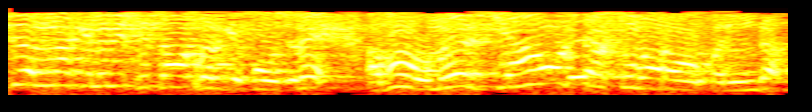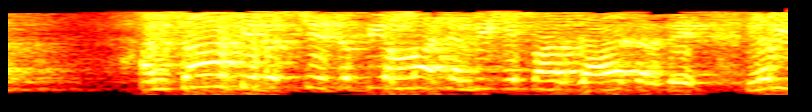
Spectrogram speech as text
سے اللہ کے نبی خطاب کر کے پوچھ رہے، ابو عمیر، کیا ہو گیا تمہارا وہ پرندہ؟ انصار کے بچے جب بھی اللہ کے نبی کے پاس جایا کرتے، نبی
